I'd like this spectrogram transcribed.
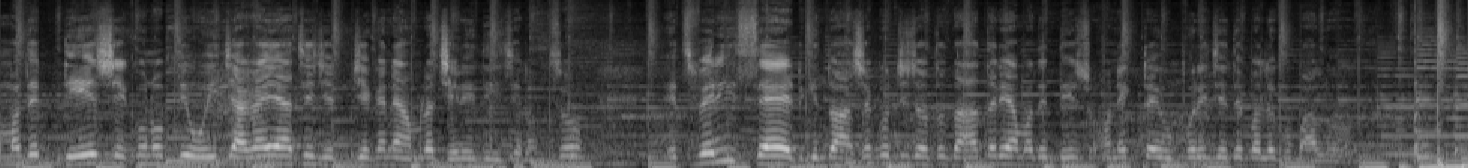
আমাদের দেশ এখন অবধি ওই জায়গায় আছে যেখানে আমরা ছেড়ে দিয়েছিলাম। সো ইটস ভেরি স্যাড কিন্তু আশা করছি যত তাড়াতাড়ি আমাদের দেশ অনেকটাই উপরে যেতে পারলে খুব ভালো হবে।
